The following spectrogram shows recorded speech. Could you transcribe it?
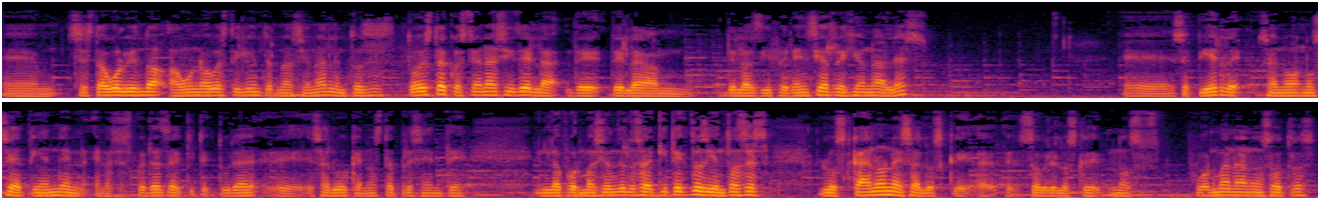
eh, se está volviendo a un nuevo estilo internacional. Entonces, toda esta cuestión así de, la, de, la, de las diferencias regionales, eh, se pierde, o sea, no, no se atienden en las escuelas de arquitectura, eh, es algo que no está presente en la formación de los arquitectos y entonces los cánones a los que, sobre los que nos forman a nosotros,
